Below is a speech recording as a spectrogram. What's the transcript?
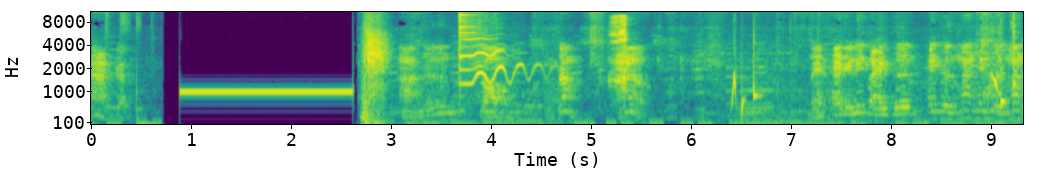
อะเดี๋ยวอะหนึ่งสองสามอ้าวไหนใครได้เลขอะไรเทิงให้เทิงมั่งให้เทิงมั่ง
